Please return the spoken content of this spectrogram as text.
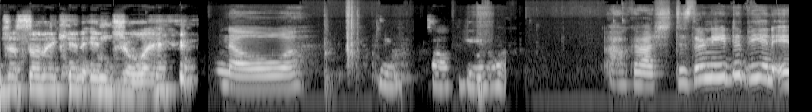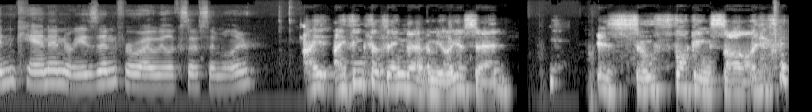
just so they can enjoy. No. Soft game. Oh gosh, does there need to be an in canon reason for why we look so similar? I, I think the thing that Amelia said is so fucking solid.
